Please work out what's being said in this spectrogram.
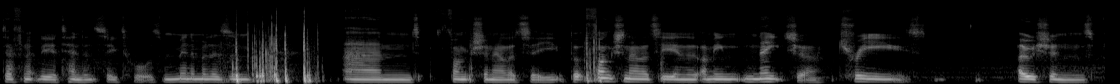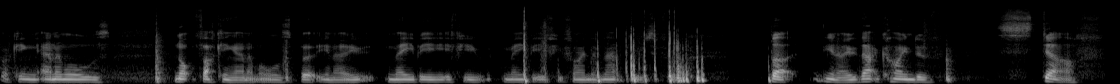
definitely a tendency towards minimalism and functionality, but functionality in I mean nature, trees, oceans, fucking animals, not fucking animals, but you know maybe if you maybe if you find them that beautiful, but you know that kind of stuff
